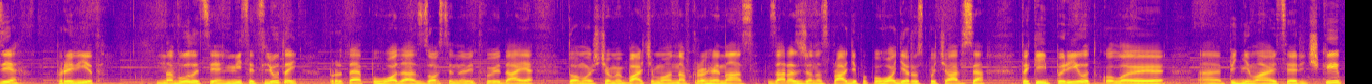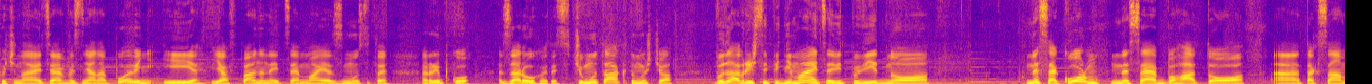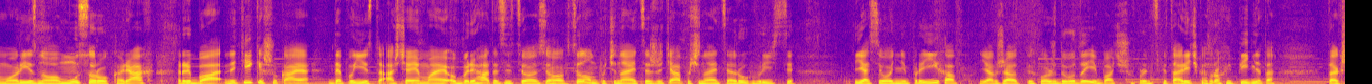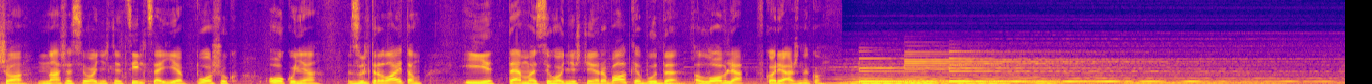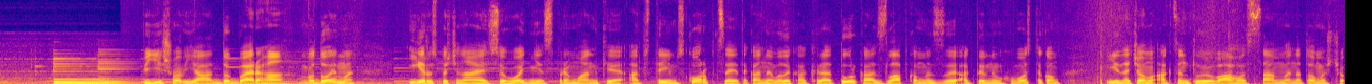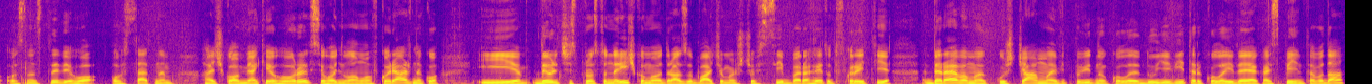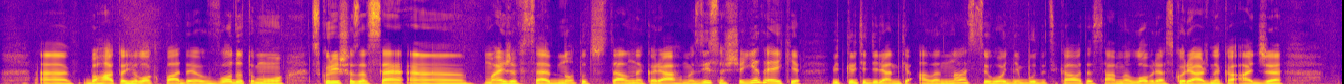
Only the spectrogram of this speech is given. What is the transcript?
Друзі, привіт! На вулиці місяць лютий, проте погода зовсім не відповідає тому, що ми бачимо навкруги нас. Зараз вже насправді по погоді розпочався такий період, коли е, піднімаються річки, починається весняна повінь, і я впевнений, це має змусити рибку зарухатись. Чому так? Тому що вода в річці піднімається, відповідно. Несе корм, несе багато е, так само різного мусору, корях. Риба не тільки шукає, де поїсти, а ще й має оберігатися від цього всього. В цілому починається життя, починається рух в річці. Я сьогодні приїхав, я вже от підходжу до води і бачу, що в принципі та річка трохи піднята. Так що наша сьогоднішня ціль це є пошук окуня з ультралайтом. І тема сьогоднішньої рибалки буде ловля в коряжнику. Підійшов я до берега водойми і розпочинаю сьогодні з приманки Upstream Scorp. Це така невелика креатурка з лапками з активним хвостиком. І на чому акцентую увагу саме на тому, що оснастив його офсетним гачком. Як я і говорив, сьогодні ловимо в коряжнику. І дивлячись просто на річку, ми одразу бачимо, що всі береги тут вкриті деревами, кущами. Відповідно, коли дує вітер, коли йде якась піньта вода, е, багато гілок падає в воду, тому скоріше за все, е, майже все дно тут встелене корягами. Звісно, що є деякі відкриті ділянки, але нас сьогодні буде цікавити саме ловля з коряжника, адже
